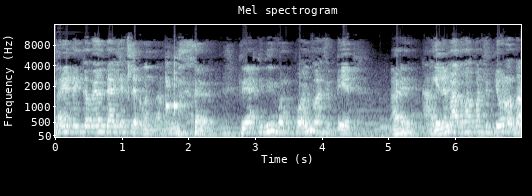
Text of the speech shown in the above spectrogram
क्रिएट इन्कम मिळून त्याशी एक्सलेट म्हणणार. क्रियाट किती? One one point point fifty eight आहे. गेल्या महिन्यात वन पॉईंट फिफ्टी वन होता.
